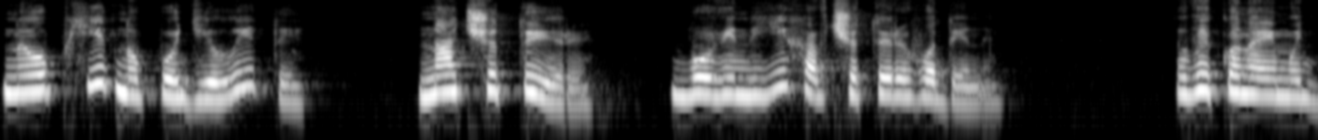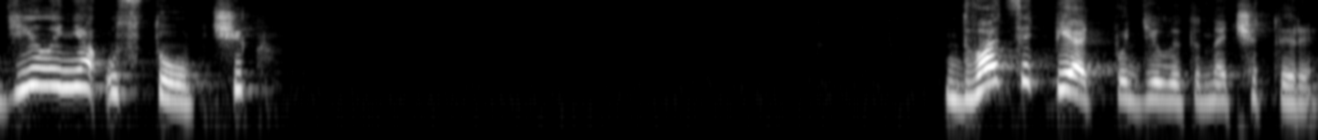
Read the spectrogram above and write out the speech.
необхідно поділити на 4, бо він їхав 4 години. Виконаємо ділення у стовпчик. 25 поділити на 4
